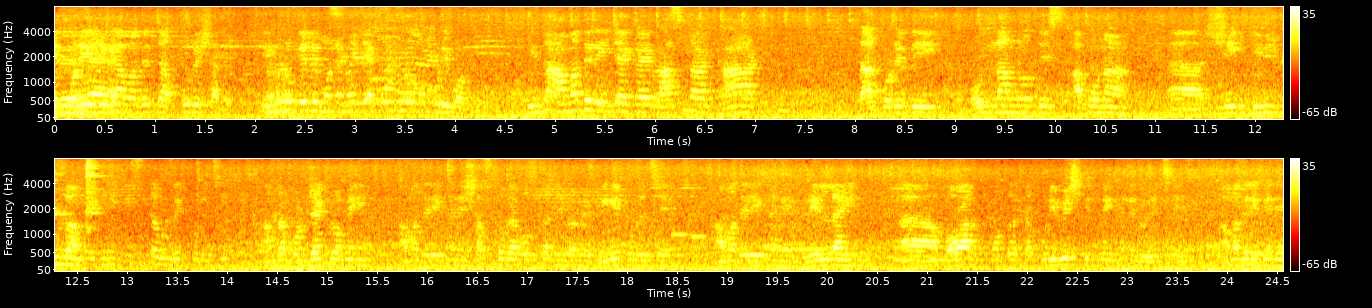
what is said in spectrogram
এরপরে এদিকে আমাদের চাঁদপুরের সাথে। এগুলো গেলে মনে হয় যে এক অন্যরকম পরিবর্তন। কিন্তু আমাদের এই জায়গায় রাস্তা ঘাট তারপরে যে অন্যান্য যে স্থাপনা সেই জিনিসগুলো আমরা এখানে কিছুটা উল্লেখ করেছি। আমরা পর্যায়ক্রমে আমাদের এখানে স্বাস্থ্য ব্যবস্থা যেভাবে ভেঙে পড়েছে আমাদের এখানে রেল লাইন হওয়ার মতো একটা পরিবেশ কিন্তু এখানে রয়েছে। আমাদের এখানে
